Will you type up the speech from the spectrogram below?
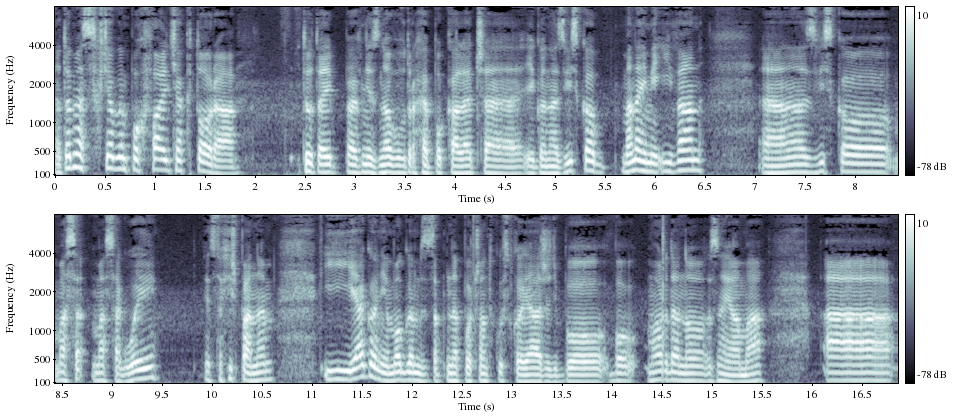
Natomiast chciałbym pochwalić aktora. I tutaj pewnie znowu trochę pokaleczę jego nazwisko. Ma na imię Iwan, e, nazwisko Masa Masagui, jest to Hiszpanem i ja go nie mogłem na początku skojarzyć, bo, bo morda no znajoma, a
